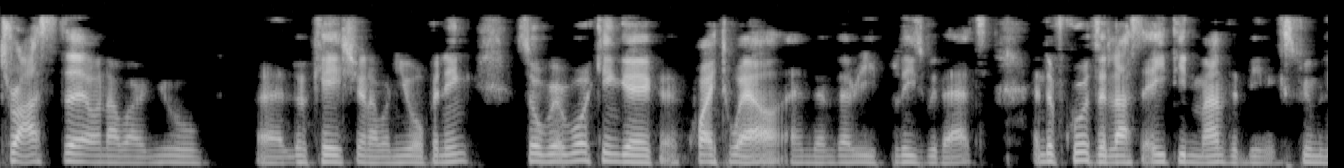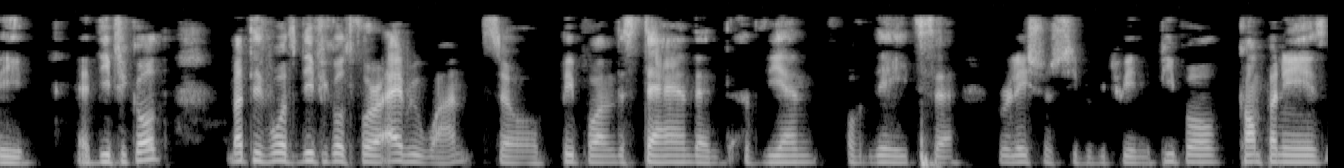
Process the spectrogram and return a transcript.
trust on our new uh, location, our new opening. So we're working uh, quite well and I'm very pleased with that. And of course, the last 18 months have been extremely uh, difficult, but it was difficult for everyone. So people understand and at the end of the day, it's a relationship between people, companies,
